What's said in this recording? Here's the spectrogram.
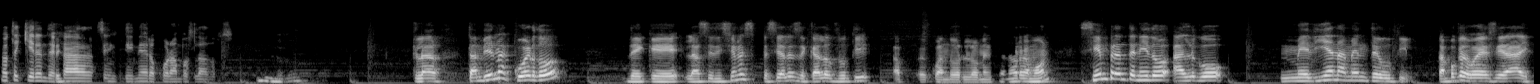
No te quieren dejar sin dinero por ambos lados. Claro, también me acuerdo de que las ediciones especiales de Call of Duty, a- cuando lo mencionó Ramón, siempre han tenido algo medianamente útil. Tampoco le voy a decir, ay,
